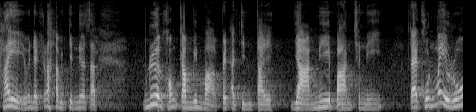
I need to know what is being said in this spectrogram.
ใครมันจะกล้าไปกินเนื้อสัตว์ เรื่องของกรรมวิบากเป็นอจินไตยอย่างนี้ปานชนี แต่คุณไม่รู้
